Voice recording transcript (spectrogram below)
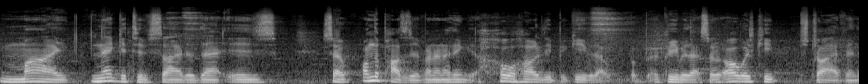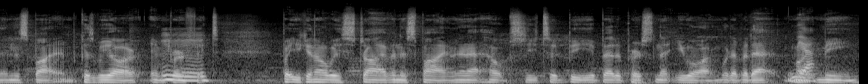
my negative side of that is so on the positive, and I think wholeheartedly agree with that. Agree with that. So always keep striving and aspiring because we are imperfect, mm-hmm. but you can always strive and aspire, and that helps you to be a better person that you are, whatever that might Yeah. mean.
